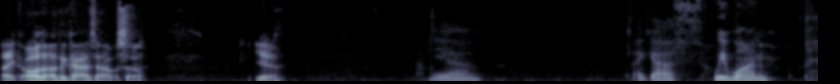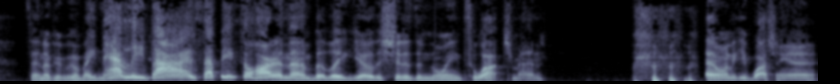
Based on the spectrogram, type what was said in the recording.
like all the other guys out. So yeah. Yeah. I guess we won. So I know people are gonna be like, Natalie, bye, stop being so hard on them. But like, yo, this shit is annoying to watch, man. I don't want to keep watching it.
